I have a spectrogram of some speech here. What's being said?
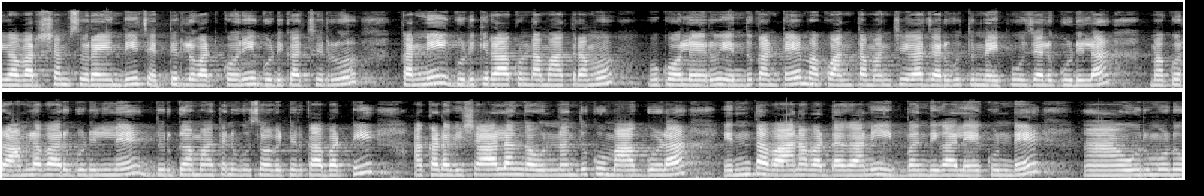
ఇక వర్షం సురైంది చెత్తిర్లు పట్టుకొని గుడికి వచ్చిర్రు కానీ గుడికి రాకుండా మాత్రము ఊకోలేరు. ఎందుకంటే మాకు అంత మంచిగా జరుగుతున్నాయి పూజలు గుడిలా. మాకు రాములవారి గుడిలనే దుర్గామాతను కూర్చోబెట్టారు కాబట్టి అక్కడ విశాలంగా ఉన్నందుకు మాకు కూడా ఎంత వాన పడ్డా కానీ ఇబ్బందిగా లేకుండే ఉరుముడు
